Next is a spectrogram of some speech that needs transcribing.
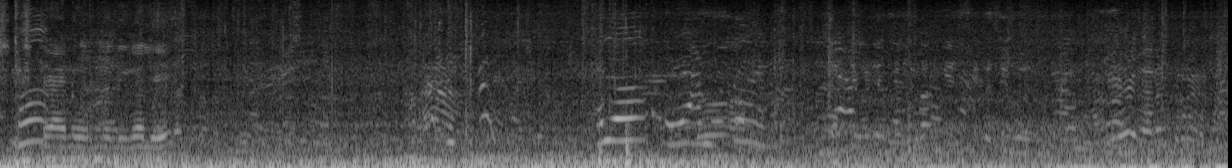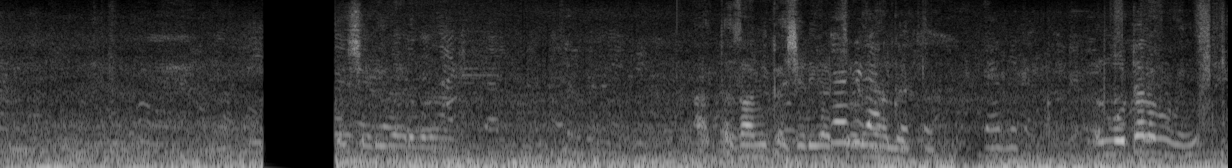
स्टँडवरनं निघाले. कशेडी घाट बघा. आताच आम्ही कशेडी घाट चढून आलो पण मोठा नको करू.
